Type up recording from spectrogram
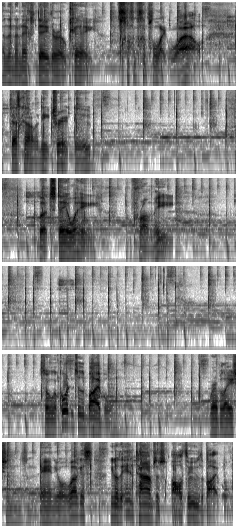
and then the next day they're okay. Like, wow, that's kind of a neat trick, dude. But stay away from me. So, according to the Bible, Revelations and Daniel, well, I guess, you know, the end times is all through the Bible.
